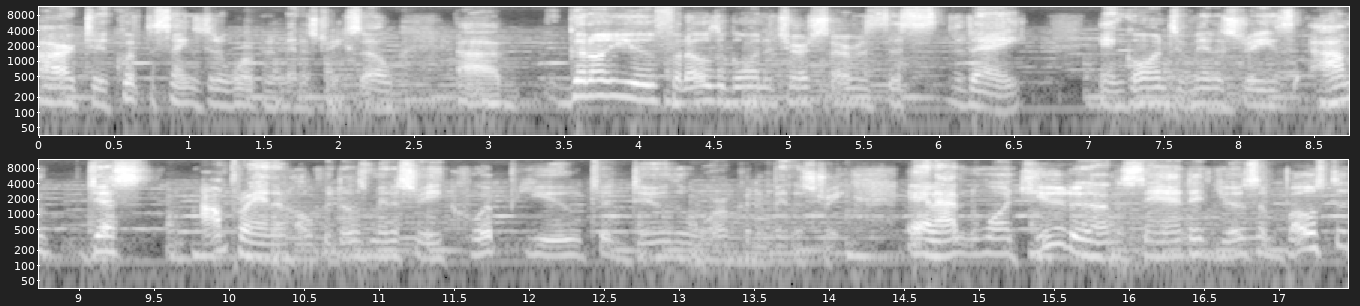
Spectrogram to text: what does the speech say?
are to equip the saints to the work of the ministry so uh, good on you for those who are going to church service this today and going to ministries. I'm just, I'm praying and hoping those ministries equip you to do the work of the ministry. And I want you to understand that you're supposed to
